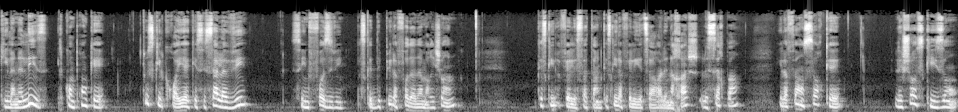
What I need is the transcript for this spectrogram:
qu'il analyse, il comprend que tout ce qu'il croyait que c'est ça la vie, c'est une fausse vie. Parce que depuis la faute d'Adam Arishon, qu'est-ce qu'il a fait les Satan? Qu'est-ce qu'il a fait les Yetzara, les Nachash, les serpents Il a fait en sorte que les choses qu'ils ont,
